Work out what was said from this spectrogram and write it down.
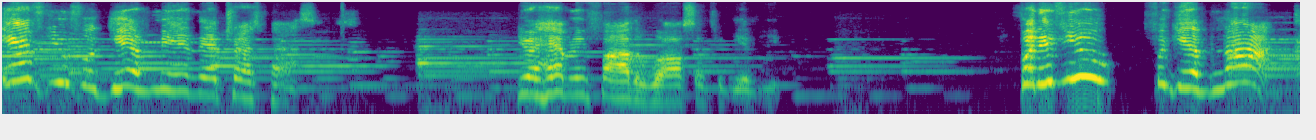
if you forgive men their trespasses, your heavenly Father will also forgive you. But if you forgive not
